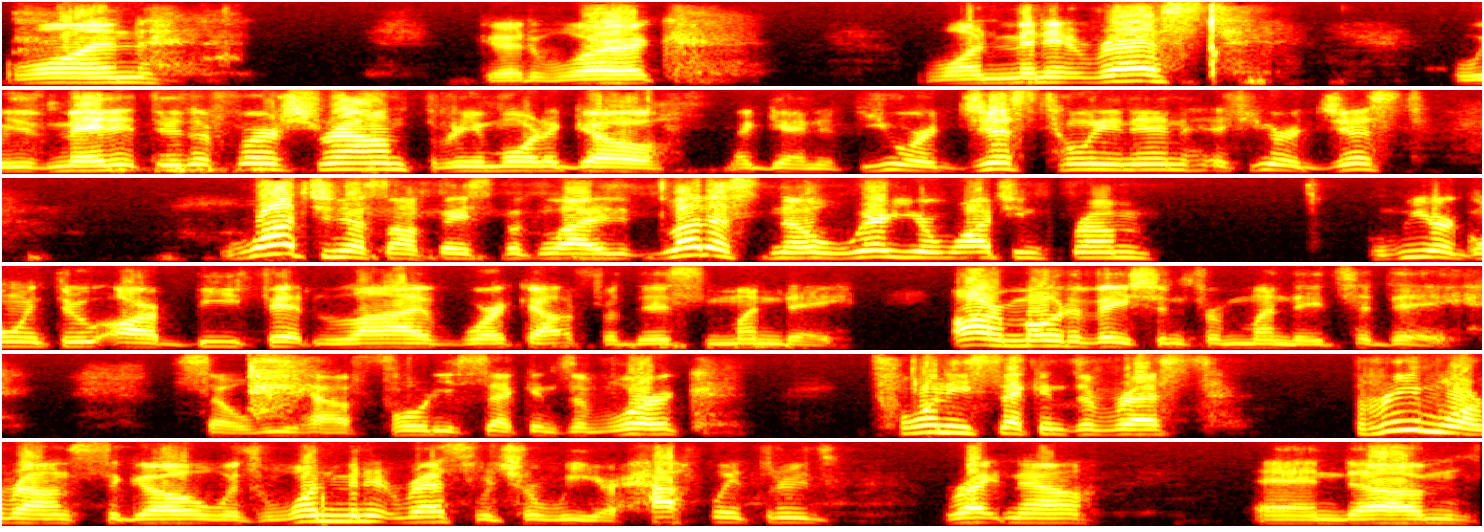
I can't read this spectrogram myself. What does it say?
one. Good work. One minute rest. We've made it through the first round, three more to go. Again, if you are just tuning in, if you are just watching us on Facebook Live, let us know where you're watching from. We are going through our BFit Live workout for this Monday, our motivation for Monday today. So we have 40 seconds of work, 20 seconds of rest, three more rounds to go with one minute rest, which we are halfway through right now. And um,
